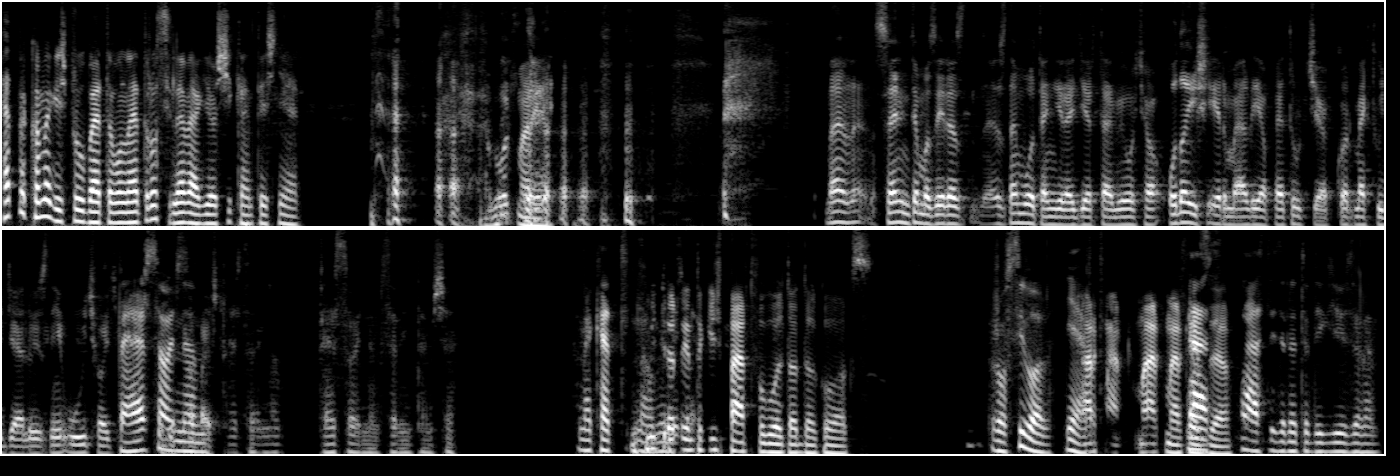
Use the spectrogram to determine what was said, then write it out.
Hát meg ha meg is próbálta volna, hát Rossi levágja a sikánt és nyer. Volt már ilyen. Nem, nem, szerintem azért ez, ez nem volt ennyire egyértelmű, hogyha oda is ér mellé a Petrucci, akkor meg tudja előzni úgy, hogy... Persze, hogy nem. Persze, hogy nem. Persze, hogy nem, szerintem se. Meg hát... Na, mi történt a kis pártfogoltaddal, Kovacs? Rosszival? Nyert. Mark, Mark, Mark Mark ezzel. 115. győzelem.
